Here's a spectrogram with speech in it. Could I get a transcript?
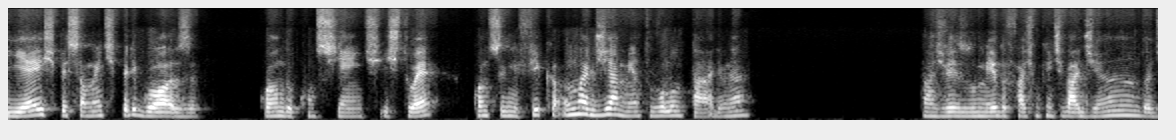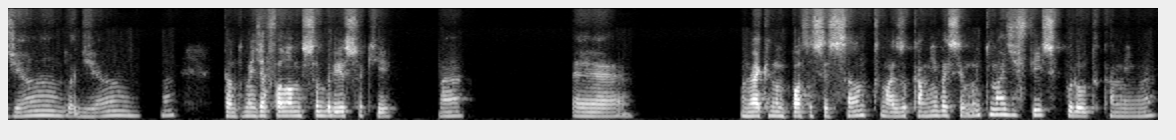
e é especialmente perigosa quando consciente, isto é, quando significa um adiamento voluntário, né? Então, às vezes, o medo faz com que a gente vá adiando, adiando, adiando. Né? Então, também já falamos sobre isso aqui. Né? É, não é que não possa ser santo, mas o caminho vai ser muito mais difícil por outro caminho, né?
